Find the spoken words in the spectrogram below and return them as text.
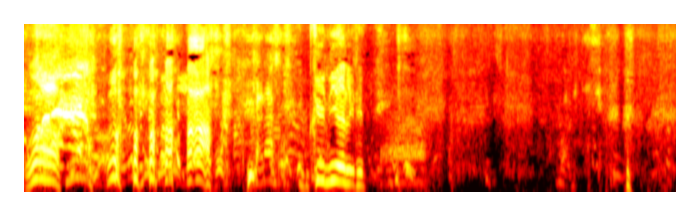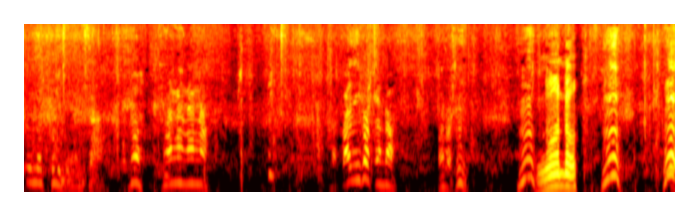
¡Wow! Genial, miren. No, no, no, no.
